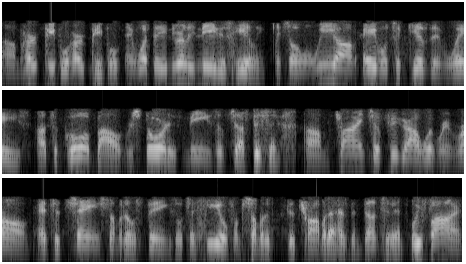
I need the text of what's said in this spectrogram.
Um, hurt people hurt people, and what they really need is healing. And so when we are able to give them ways uh, to go about restorative means of justice and um, trying to figure out what went wrong and to change some of those things or to heal from some of the, the trauma that has been done to them, we find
